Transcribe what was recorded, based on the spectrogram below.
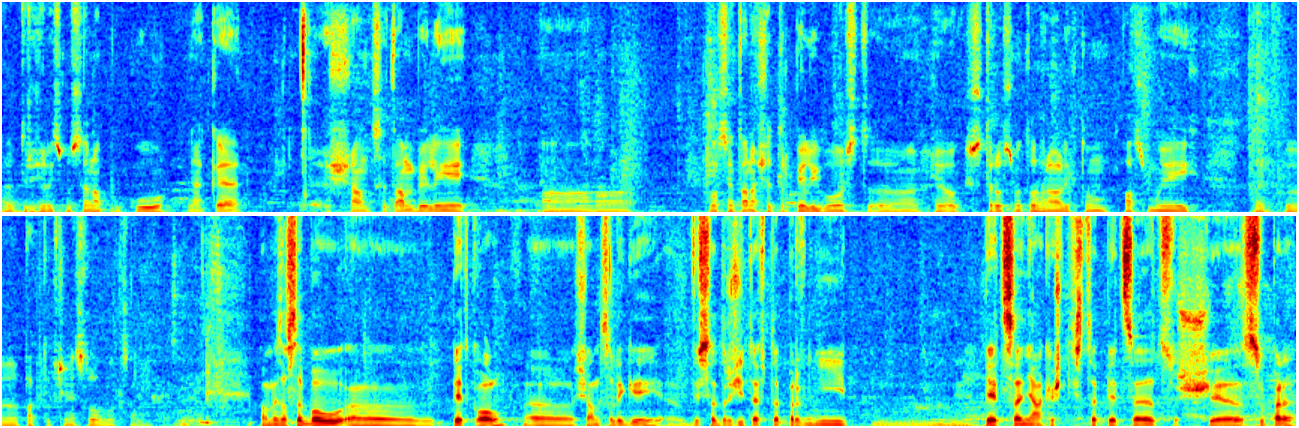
Drželi jsme se na puku, nějaké šance tam byly a vlastně ta naše trpělivost, jo, s kterou jsme to hráli v tom pasmu jejich, tak uh, pak to přineslo ovoce. No. Máme za sebou uh, pět kol uh, šance ligy. Vy se držíte v té první pětce, nějaké čtyřce pětce, což je super.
